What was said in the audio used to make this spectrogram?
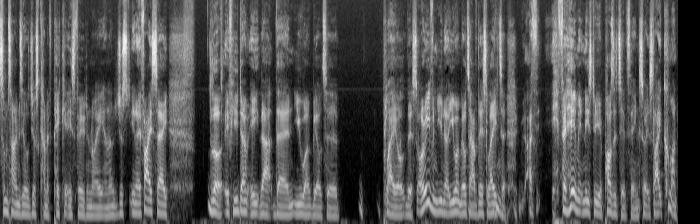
sometimes he'll just kind of pick at his food and not eat. And I'm just, you know, if I say, look, if you don't eat that, then you won't be able to play or this, or even you know, you won't be able to have this hmm. later. I th- for him, it needs to be a positive thing. So it's like, come on,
